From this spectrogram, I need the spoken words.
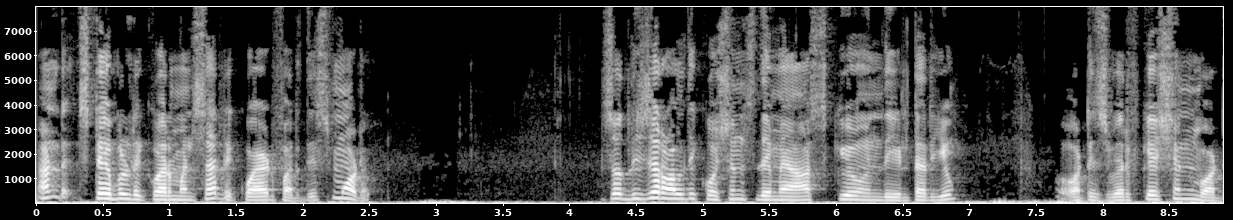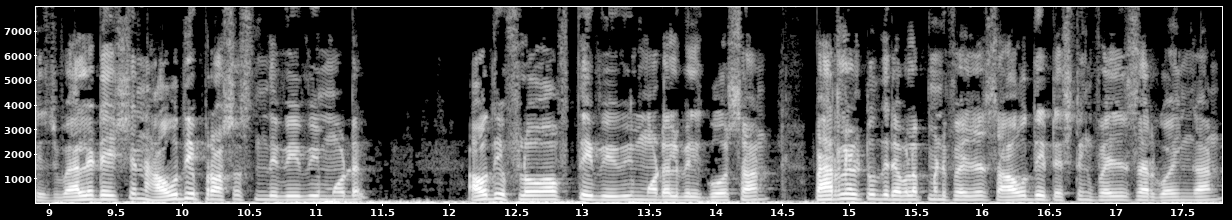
And stable requirements are required for this model. So these are all the questions they may ask you in the interview. What is verification? What is validation? How the process in the VV model? How the flow of the VV model will goes on? Parallel to the development phases, how the testing phases are going on?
